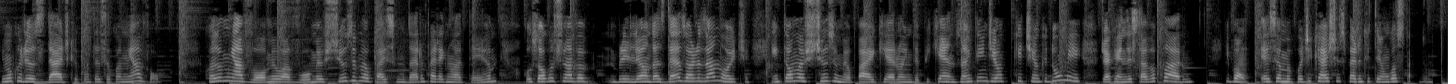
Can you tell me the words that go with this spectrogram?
E uma curiosidade que aconteceu com a minha avó. Quando minha avó, meu avô, meus tios e meu pai se mudaram para a Inglaterra, o sol continuava brilhando às 10 horas da noite. Então meus tios e meu pai, que eram ainda pequenos, não entendiam que tinham que dormir, já que ainda estava claro. E bom, esse é o meu podcast, espero que tenham gostado.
